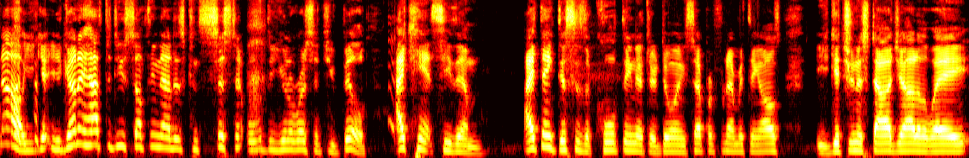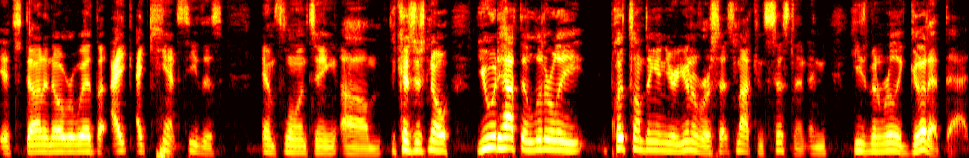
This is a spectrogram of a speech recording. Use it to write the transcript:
No, you get, you're gonna have to do something that is consistent with the universe that you build. I can't see them. I think this is a cool thing that they're doing, separate from everything else. You get your nostalgia out of the way; it's done and over with. But I, I can't see this influencing um, because there's no. You would have to literally put something in your universe that's not consistent, and he's been really good at that.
